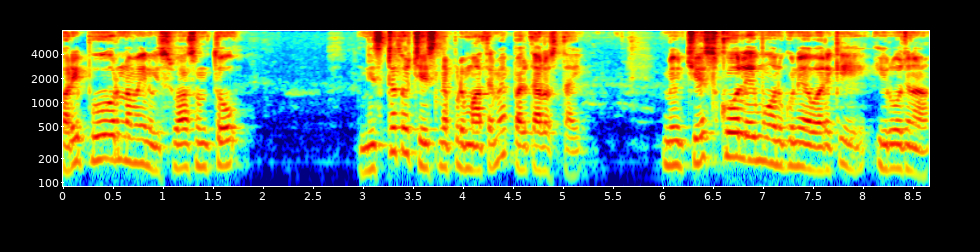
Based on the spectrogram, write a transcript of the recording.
పరిపూర్ణమైన విశ్వాసంతో నిష్ఠతో చేసినప్పుడు మాత్రమే ఫలితాలు వస్తాయి. మేము చేసుకోలేము అనుకునే వారికి ఈ రోజున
